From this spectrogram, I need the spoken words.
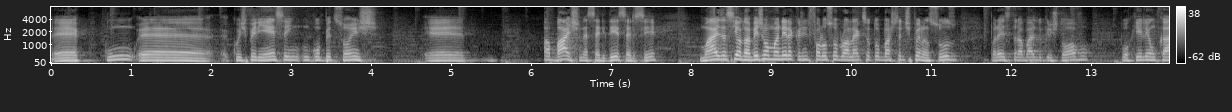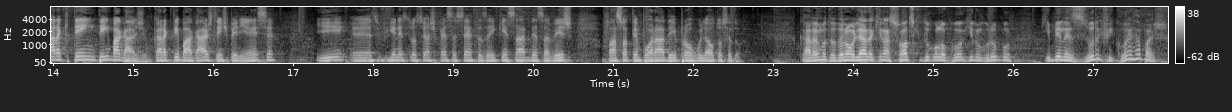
é, com, é, com experiência em, em competições é, abaixo, né? Série D, Série C. Mas, assim, ó, da mesma maneira que a gente falou sobre o Alex, eu tô bastante esperançoso para esse trabalho do Cristóvão, porque ele é um cara que tem, tem bagagem. Um cara que tem bagagem, tem experiência. E é, se o Figueirense trouxer as peças certas aí, quem sabe dessa vez faça uma temporada aí para orgulhar o torcedor. Caramba, tô dando uma olhada aqui nas fotos que tu colocou aqui no grupo. Que belezura que ficou, hein, rapaz?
